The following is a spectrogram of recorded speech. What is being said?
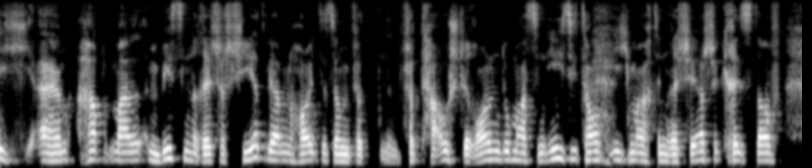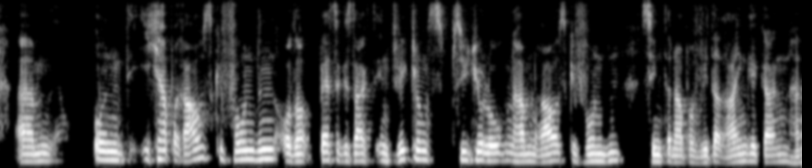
Ich, ähm, habe mal 'n bisschen recherchiert. Wir haben heute so 'n ver vertauschte Rollen. Du machst den Easy Talk, ich mache den Recherche-Christoph. Ähm, und ich habe rausgefunden oder besser gesagt, Entwicklungspsychologen haben rausgefunden, sind dann aber wieder reingegangen, hä?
